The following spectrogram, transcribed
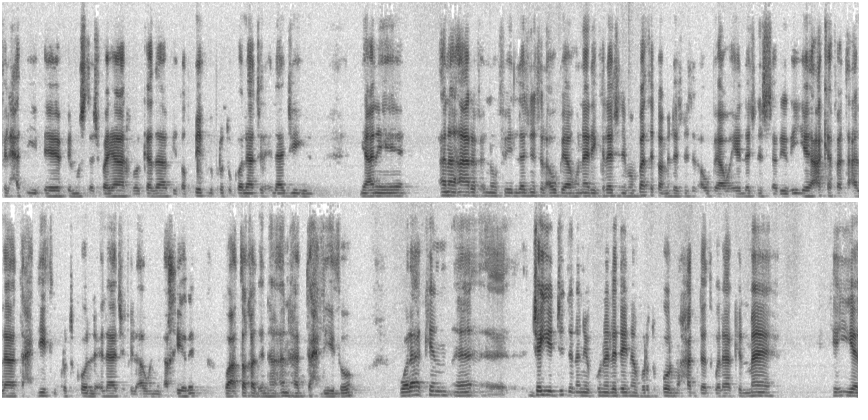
في الحديثة في المستشفيات وكذا في تطبيق البروتوكولات العلاجية. يعني أنا أعرف إنه في لجنة الأوبئة هنالك لجنة منبثقة من لجنة الأوبئة وهي اللجنة السريرية عكفت على تحديث البروتوكول العلاجي في الآونة الأخيرة وأعتقد إنها أنهت تحديثه. ولكن آه، آه، جيد جدا أن يكون لدينا بروتوكول محدد ولكن ما هي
